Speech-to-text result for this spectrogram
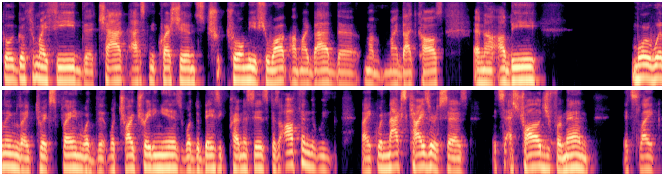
go go through my feed, the chat, ask me questions, tr- troll me if you want on my bad uh, my, my, bad calls, and uh, I'll be more willing like to explain what the what chart trading is, what the basic premise is, because often we like when Max Keiser says it's astrology for men, it's like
